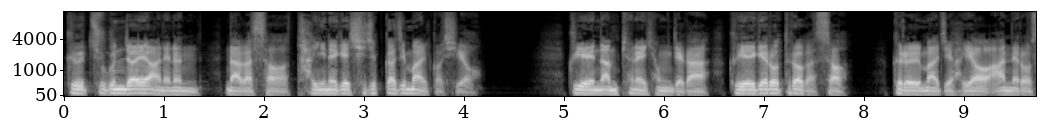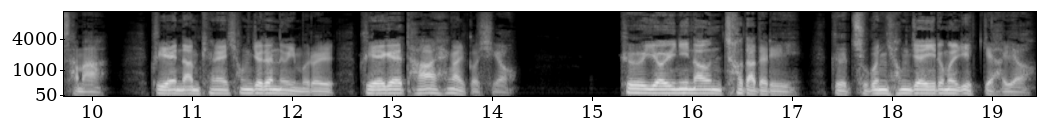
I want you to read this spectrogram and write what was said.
그 죽은 자의 아내는 나가서 타인에게 시집가지 말 것이요. 그의 남편의 형제가 그에게로 들어가서 그를 맞이하여 아내로 삼아 그의 남편의 형제된 의무를 그에게 다 행할 것이요. 그 여인이 낳은 첫 아들이 그 죽은 형제의 이름을 잊게 하여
